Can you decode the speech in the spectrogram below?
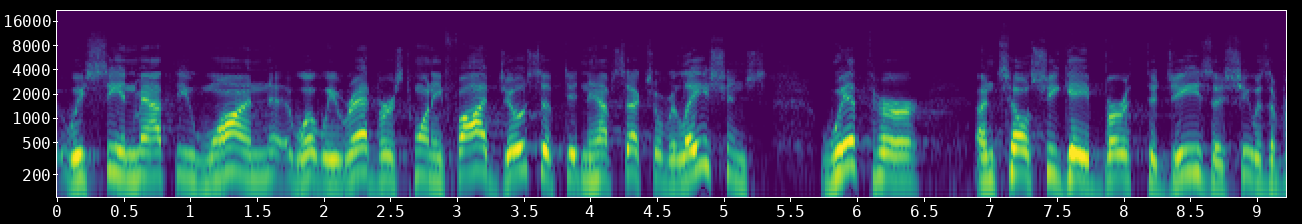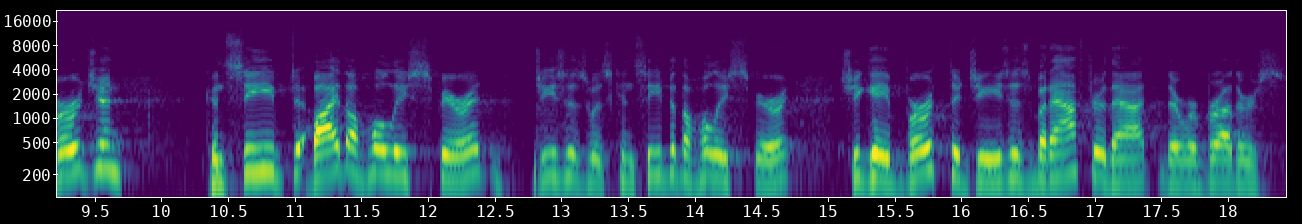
We see in Matthew 1, what we read, verse 25, Joseph didn't have sexual relations with her until she gave birth to Jesus. She was a virgin, conceived by the Holy Spirit. Jesus was conceived of the Holy Spirit. She gave birth to Jesus, but after that, there were brothers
